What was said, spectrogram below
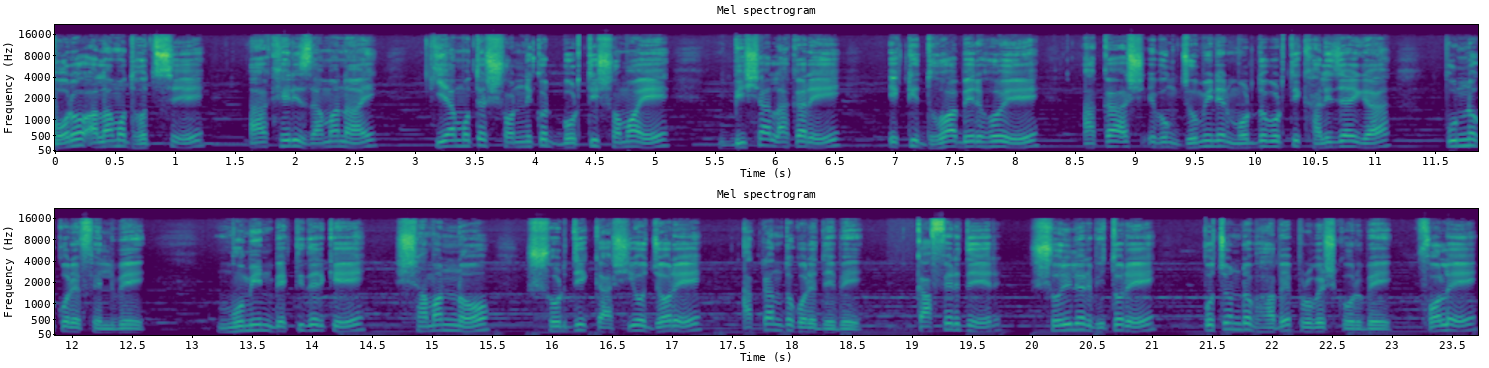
বড় আলামত হচ্ছে আখেরি জামানায় কিয়ামতের সন্নিকটবর্তী সময়ে বিশাল আকারে একটি ধোঁয়া বের হয়ে আকাশ এবং জমিনের মধ্যবর্তী খালি জায়গা পূর্ণ করে ফেলবে। মুমিন ব্যক্তিদেরকে সামান্য সর্দি, কাশি ও জ্বরে আক্রান্ত করে দেবে। কাফেরদের শরীরের ভিতরে প্রচণ্ডভাবে প্রবেশ করবে, ফলে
